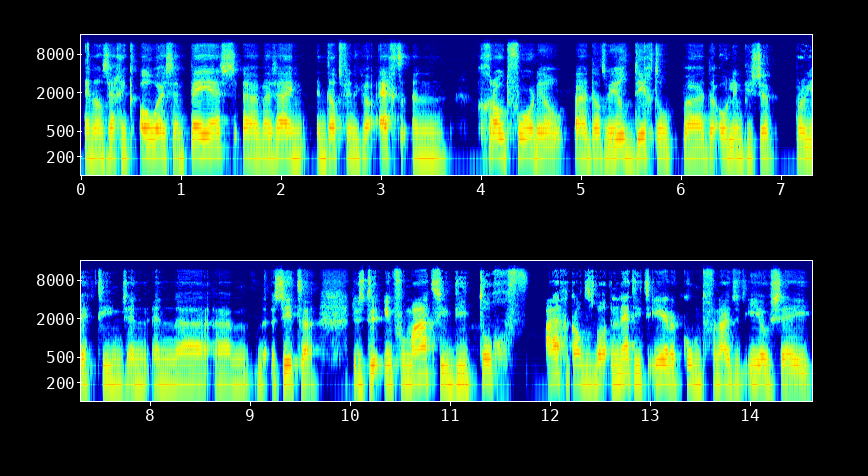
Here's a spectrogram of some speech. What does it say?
En dan zeg ik OS en PS. wij zijn, en dat vind ik wel echt een groot voordeel uh, dat we heel dicht op uh, de Olympische projectteams en, en, uh, um, zitten. Dus de informatie die toch eigenlijk altijd wel net iets eerder komt vanuit het IOC.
